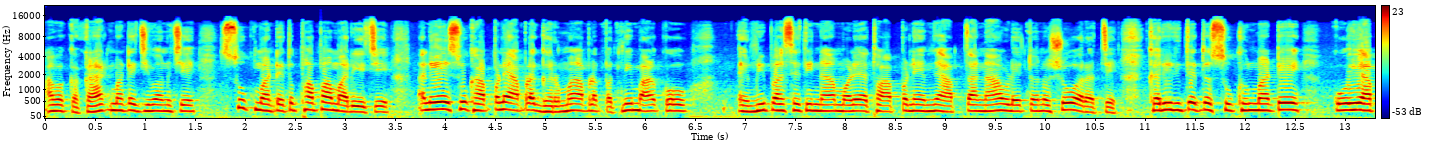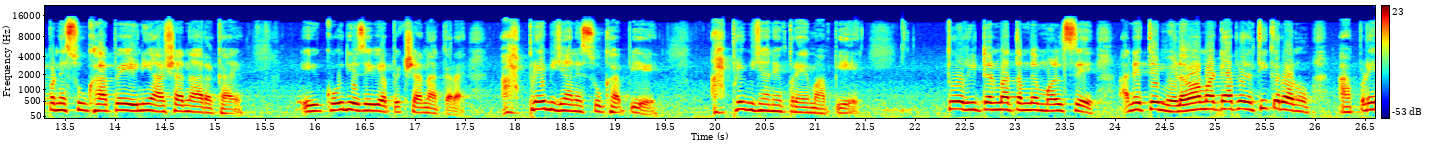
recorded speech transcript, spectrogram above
આવા કકળાટ માટે જીવવાનું છે? સુખ માટે તો ફાંફા મારીએ છીએ. અને એ સુખ આપણે આપણા ઘરમાં આપણા પત્ની બાળકો એમની પાસેથી ના મળે અથવા આપણને એમને આપતા ના આવડે, તો એનો શું અર્થ છે? ખરી રીતે તો સુખ માટે કોઈ આપણને સુખ આપે એની આશા ના રખાય. એવી કોઈ દિવસ એવી અપેક્ષા ના કરાય. આપણે બીજાને સુખ આપીએ, આપણે બીજાને પ્રેમ આપીએ, તો રિટર્નમાં તમને મળશે. અને તે મેળવવા માટે આપણે નથી કરવાનું. આપણે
